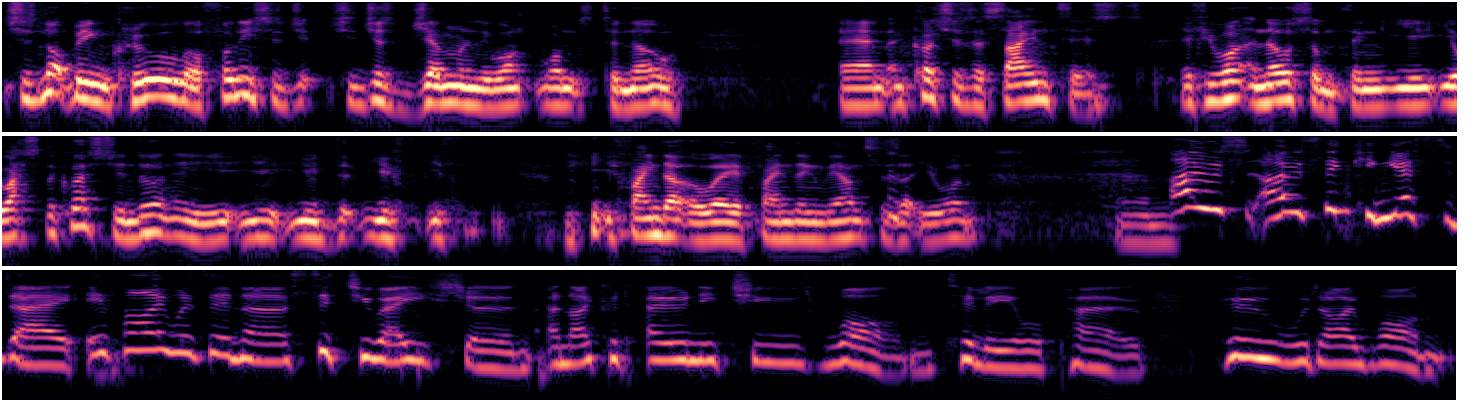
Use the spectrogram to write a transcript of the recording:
she's not being cruel or funny. She she just generally want, wants to know. Um, and because she's a scientist, if you want to know something, you, you ask the question, don't you? You, you you, you you find out a way of finding the answers that you want. Um, I was I was thinking yesterday if I was in a situation and I could only choose one, Tilly or Poe, who would I want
